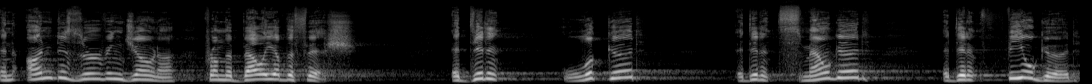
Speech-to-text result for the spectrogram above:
an undeserving Jonah from the belly of the fish. It didn't look good, it didn't smell good, it didn't feel good,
